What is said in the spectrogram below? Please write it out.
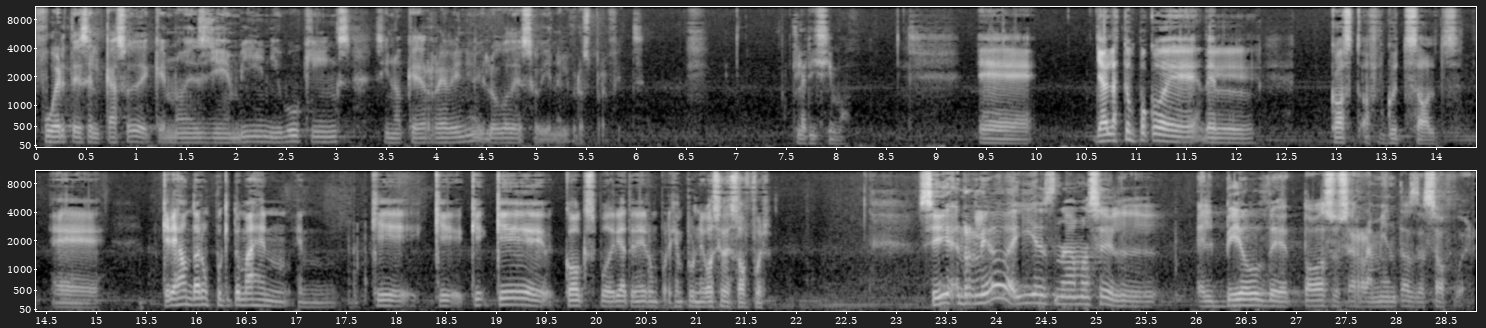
fuerte es el caso de que no es GMB ni bookings, sino que es revenue y luego de eso viene el gross profit. Clarísimo. Eh, ya hablaste un poco del cost of goods sold. Eh, ¿Quieres ahondar un poquito más en, qué, qué, qué, COGS podría tener, un, por ejemplo, un negocio de software? Sí, en realidad ahí es nada más el, el build de todas sus herramientas de software.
